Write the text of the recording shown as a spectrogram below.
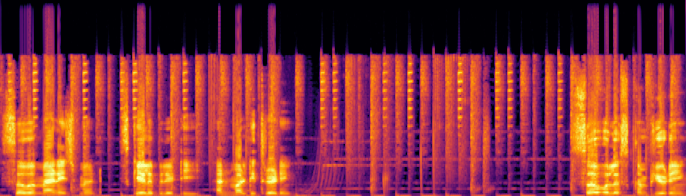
server management, scalability, and multi-threading. serverless computing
